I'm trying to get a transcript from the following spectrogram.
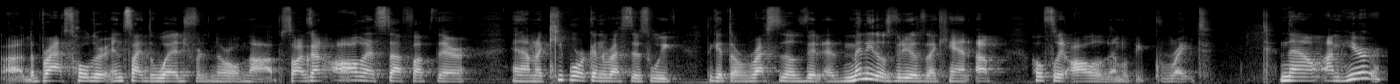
uh, the brass holder inside the wedge for the knurled knob. So I've got all that stuff up there, and I'm gonna keep working the rest of this week to get the rest of those, vid as many of those videos as I can up. Hopefully all of them would be great. Now I'm here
